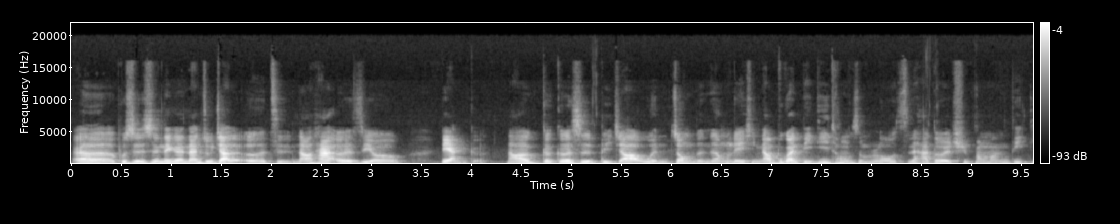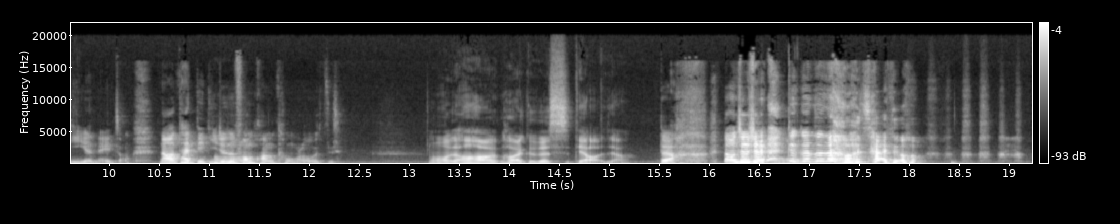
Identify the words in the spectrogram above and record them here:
呃，不是，是那个男主角的儿子，然后他儿子有两个。然后哥哥是比较稳重的那种类型，然后不管弟弟捅什么篓子，他都会去帮忙弟弟的那种。然后他弟弟就是疯狂捅篓子。哦，哦，然后后后来哥哥死掉了，这样。对啊，那我就觉得哥哥真的好惨哦。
